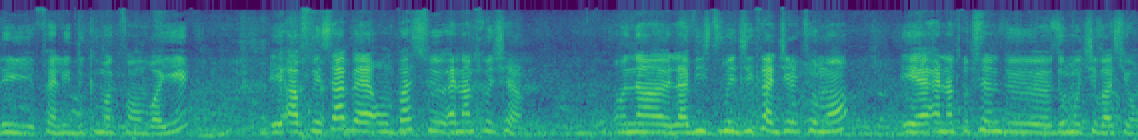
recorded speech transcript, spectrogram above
les, enfin, les documents qu'il faut envoyer. Et après ça, bah, on passe un entretien. On a la visite médicale directement et un entretien de, de motivation.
